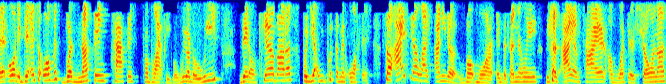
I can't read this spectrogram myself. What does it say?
in order to get into office, but nothing happens for black people. We are the least they don't care about us, but yet we put them in office. So I feel like I need to vote more independently because I am tired of what they're showing us,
